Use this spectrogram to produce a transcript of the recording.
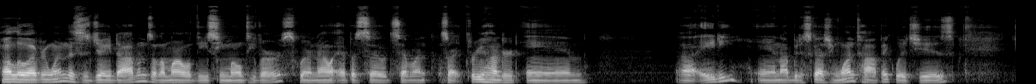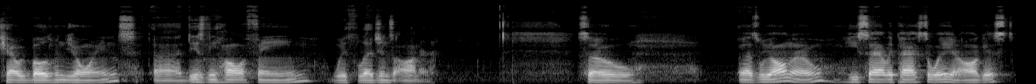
Hello, everyone. This is Jay Dobbins on the Marvel DC Multiverse. We're now episode seven, sorry, three hundred and eighty, and I'll be discussing one topic, which is Chadwick Boseman joins uh, Disney Hall of Fame with Legends Honor. So, as we all know, he sadly passed away in August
